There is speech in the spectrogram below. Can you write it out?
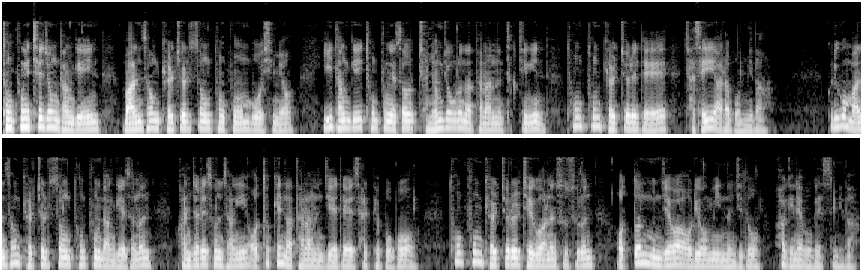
통풍의 최종 단계인 만성 결절성 통풍은 무엇이며 이 단계의 통풍에서 전형적으로 나타나는 특징인 통풍 결절에 대해 자세히 알아봅니다. 그리고 만성 결절성 통풍 단계에서는 관절의 손상이 어떻게 나타나는지에 대해 살펴보고 통풍 결절을 제거하는 수술은 어떤 문제와 어려움이 있는지도 확인해 보겠습니다.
